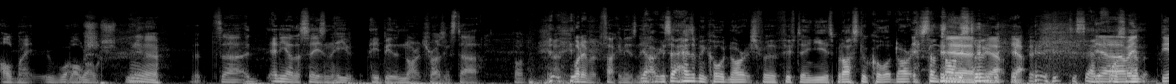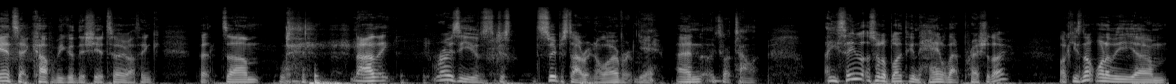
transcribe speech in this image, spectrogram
old mate Wa- Walsh. Walsh. Yeah. But uh, any other season, he, he'd be the Norwich Rising Star. Or, you know, whatever it fucking is now. Yeah. I guess it hasn't been called Norwich for 15 years, but I still call it Norwich sometimes Yeah, too. yeah, yeah. Just out of Yeah, I mean, habit. the Ansett Cup will be good this year too, I think. But um, no, I Rozee is just superstar written all over him. Yeah. and he's got talent. he seems like the sort of bloke that can handle that pressure though. Like he's not one of the um,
